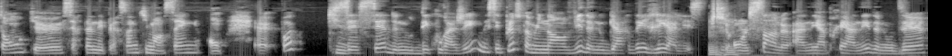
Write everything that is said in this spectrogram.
ton que certaines des personnes qui m'enseignent ont. Euh, pas qu'ils essaient de nous décourager, mais c'est plus comme une envie de nous garder réalistes. Mhm. On le sent là, année après année de nous dire,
